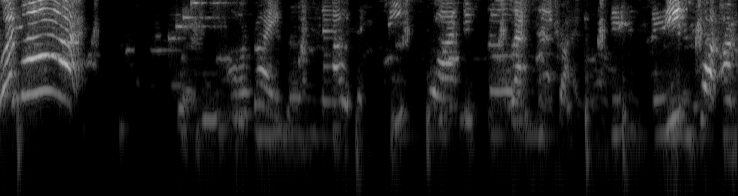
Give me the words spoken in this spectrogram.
One more! All right, now it's a deep squat deep squat on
